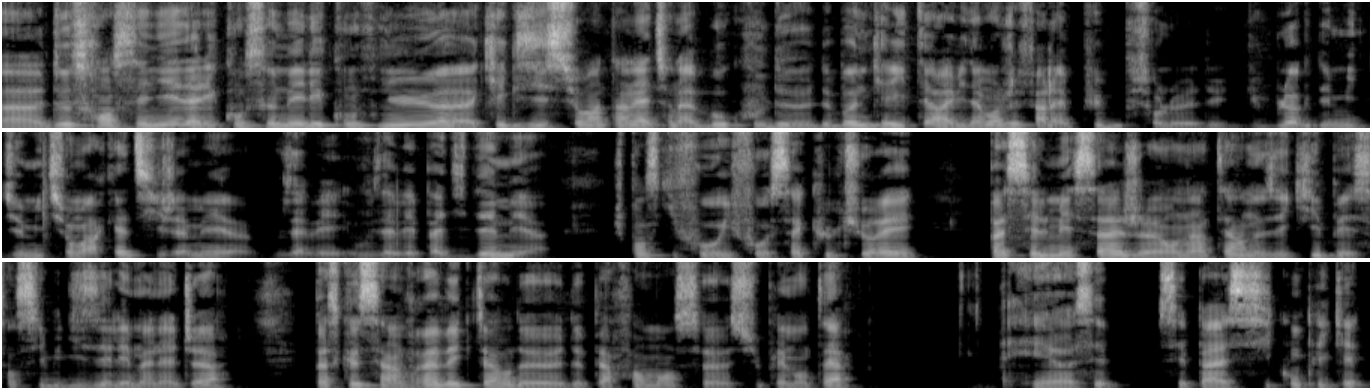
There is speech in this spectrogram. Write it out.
euh, de se renseigner, d'aller consommer les contenus euh, qui existent sur Internet. Il y en a beaucoup de, bonne qualité. évidemment, je vais faire la pub sur le du, blog de Meet Market si jamais euh, vous avez vous pas d'idée, mais je pense qu'il faut il faut s'acculturer, passer le message en interne aux équipes et sensibiliser les managers parce que c'est un vrai vecteur de, performance supplémentaire et c'est c'est pas si compliqué.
